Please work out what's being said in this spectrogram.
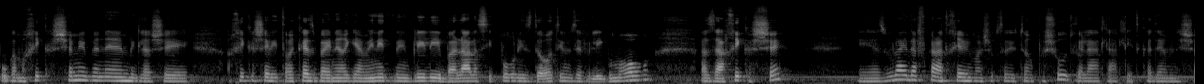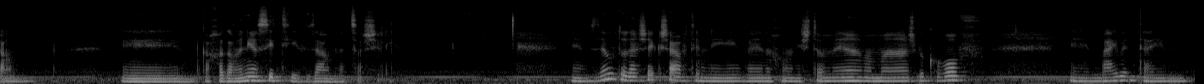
והוא גם הכי קשה מביניהם, בגלל שהכי קשה להתרכז באנרגיה המינית מבלי להיבלע לסיפור, להזדהות עם זה ולגמור. אז זה הכי קשה. אה, אז אולי דווקא להתחיל עם משהו קצת יותר פשוט ולאט לאט להתקדם לשם. אה, ככה גם אני עשיתי, וזו ההמלצה שלי. אה, זהו, תודה שהקשבתם לי, ואנחנו נשתמע ממש בקרוב. ביי בינתיים.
